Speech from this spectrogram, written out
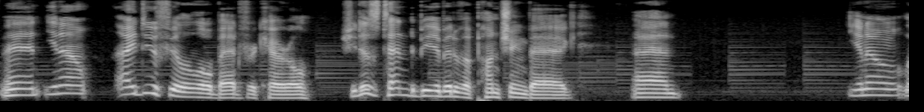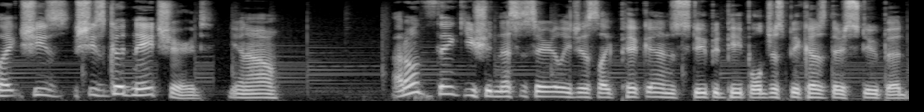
Man, you know, I do feel a little bad for Carol. She does tend to be a bit of a punching bag, and you know, like she's she's good-natured, you know. I don't think you should necessarily just like pick on stupid people just because they're stupid.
